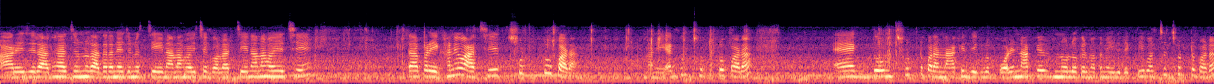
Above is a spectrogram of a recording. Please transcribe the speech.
আর এই যে রাধার জন্য, রাধারানীর জন্য চেন আনা হয়েছে, গলার চেন আনা হয়েছে। তারপরে এখানেও আছে ছোট্ট পাড়া মানে একদম ছোট্ট পাড়া। একদম ছোট্ট পাড়া, নাকে যেগুলো পরে নাকের নোলকের মতন, এই যে দেখতেই পাচ্ছ, ছোট্ট পাড়া।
